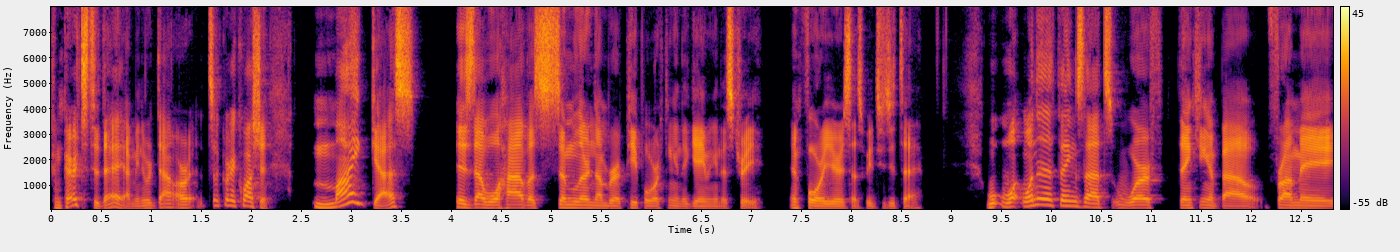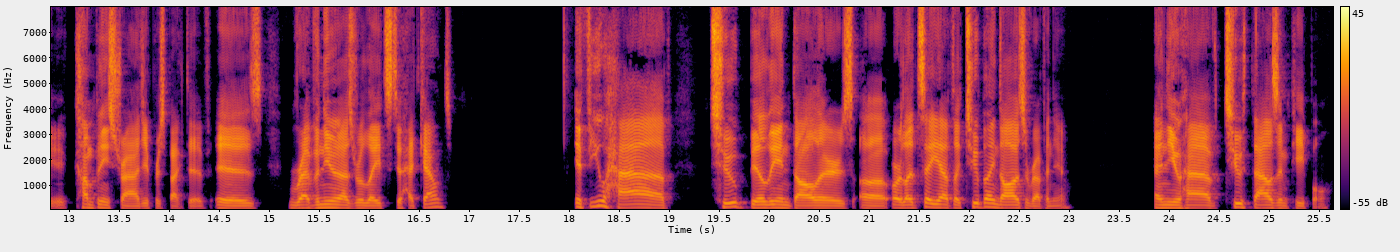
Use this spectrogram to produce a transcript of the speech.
Compared to today, I mean, we're down. Or it's a great question. My guess is that we'll have a similar number of people working in the gaming industry in four years as we do today. One of the things that's worth thinking about from a company strategy perspective is revenue as relates to headcount. If you have $2 billion, uh, or let's say you have like $2 billion of revenue and you have 2,000 people,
